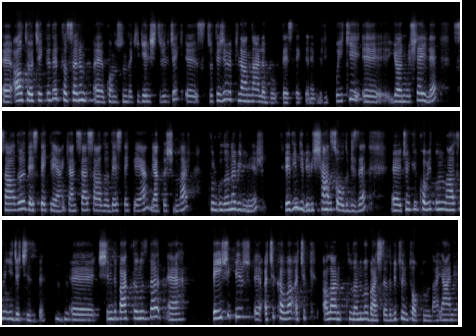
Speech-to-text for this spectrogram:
E, alt ölçekte de tasarım e, konusundaki geliştirilecek e, strateji ve planlarla bu desteklenebilir. Bu iki e, yönlü şeyle sağlığı destekleyen, kentsel sağlığı destekleyen yaklaşımlar kurgulanabilir. Dediğim gibi bir şans oldu bize. E, çünkü Covid bunun altını iyice çizdi. E, şimdi baktığımızda e, değişik bir e, açık hava, açık alan kullanımı başladı bütün toplumda. Yani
